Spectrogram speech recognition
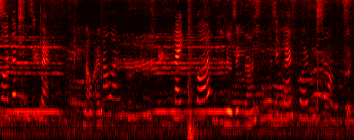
For the music band. Now I Now I like to call music band. music band for this song. Good.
